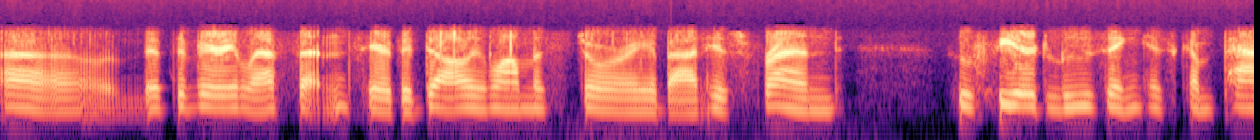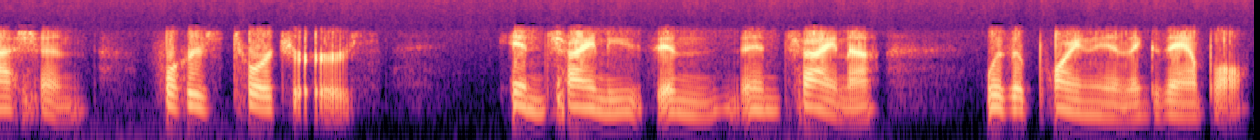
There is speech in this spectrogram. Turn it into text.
uh, at the very last sentence here, the Dalai Lama story about his friend who feared losing his compassion for his torturers in Chinese in in China was a poignant example.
